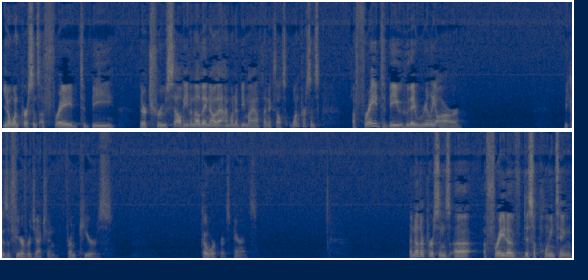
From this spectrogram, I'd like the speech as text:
you know, one person's afraid to be their true self, even though they know that I want to be my authentic self. So one person's afraid to be who they really are because of fear of rejection from peers coworkers, parents. Another person's uh, afraid of disappointing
